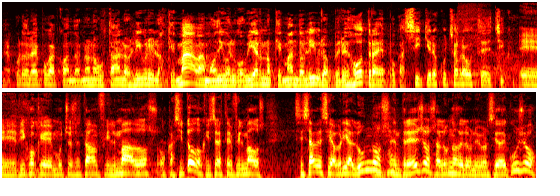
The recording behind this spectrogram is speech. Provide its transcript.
Me acuerdo de la época cuando no nos gustaban los libros y los quemábamos, digo, el gobierno quemando libros, pero es otra época. Sí, quiero escucharlo a ustedes, chicos. Eh, dijo que muchos estaban filmados, o casi todos quizás estén filmados. ¿Se sabe si habría alumnos entre ellos, alumnos de la Universidad de Cuyo?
